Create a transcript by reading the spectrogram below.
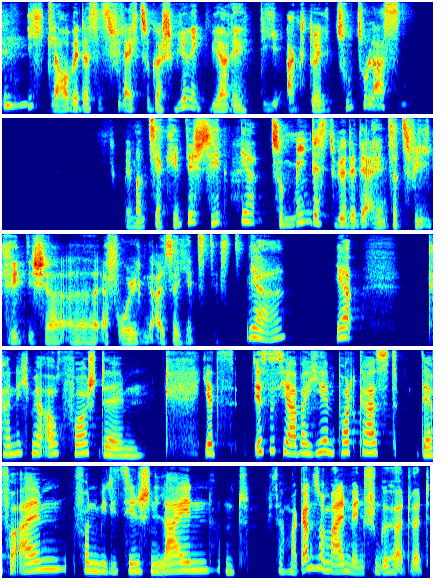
Mhm. Ich glaube, dass es vielleicht sogar schwierig wäre, die aktuell zuzulassen wenn man es sehr kritisch sieht, ja. zumindest würde der Einsatz viel kritischer äh, erfolgen, als er jetzt ist. Ja, ja, kann ich mir auch vorstellen. Jetzt ist es ja aber hier ein Podcast, der vor allem von medizinischen Laien und ich sag mal, ganz normalen Menschen gehört wird.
